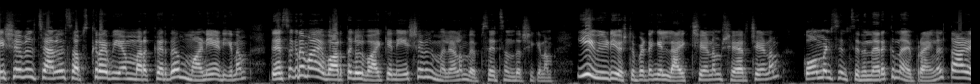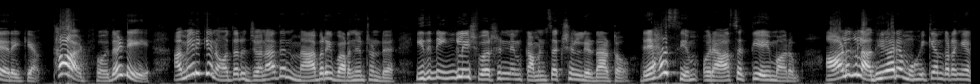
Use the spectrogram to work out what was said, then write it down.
ഏഷ്യവിൽ ചാനൽ സബ്സ്ക്രൈബ് ചെയ്യാൻ മറക്കരുത് മണിയടിക്കണം രസകരമായ വാർത്തകൾ വായിക്കാൻ ഏഷ്യവിൽ മലയാളം വെബ്സൈറ്റ് സന്ദർശിക്കണം. ഈ വീഡിയോ ഇഷ്ടപ്പെട്ടെങ്കിൽ ലൈക്ക് ചെയ്യണം ഷെയർ ചെയ്യണം കോമന്റ് സെൻസിന് നിരക്കുന്ന അഭിപ്രായങ്ങൾ താഴെ അറിയിക്കാം. തേർഡ് for the day American author Jonathan Maberry പറഞ്ഞിട്ടുണ്ട് ഇതിന്റെ ഇംഗ്ലീഷ് വെർഷൻ ഞാൻ കമന്റ് സെക്ഷനിൽ ഇടാട്ടോ. രഹസ്യം ഒരു ആസക്തിയായി മാറും. ആളുകൾ അധികാരം മോഹിക്കാൻ തുടങ്ങിയ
